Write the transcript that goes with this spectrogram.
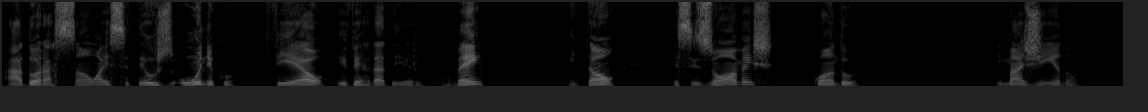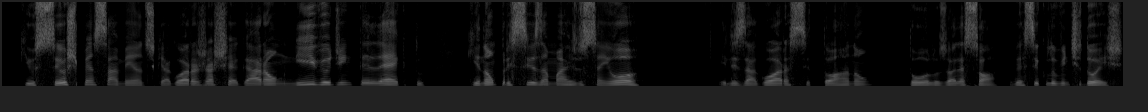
à adoração a esse Deus único, fiel e verdadeiro. Amém? Então, esses homens, quando imaginam que os seus pensamentos, que agora já chegaram a um nível de intelecto que não precisa mais do Senhor, eles agora se tornam tolos. Olha só, versículo 22.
